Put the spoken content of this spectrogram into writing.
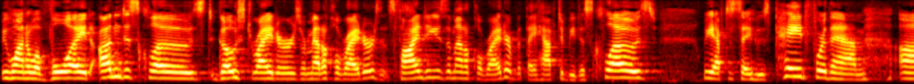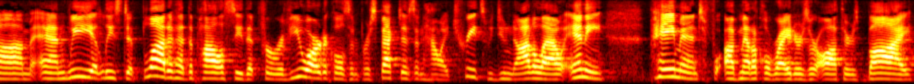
We want to avoid undisclosed ghost writers or medical writers. It's fine to use a medical writer, but they have to be disclosed. We have to say who's paid for them. Um, and we, at least at Blood, have had the policy that for review articles and perspectives and how I treats, we do not allow any payment of medical writers or authors by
